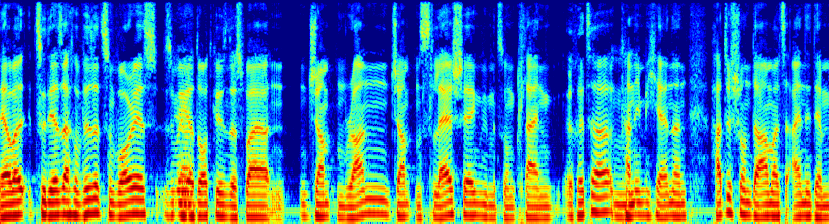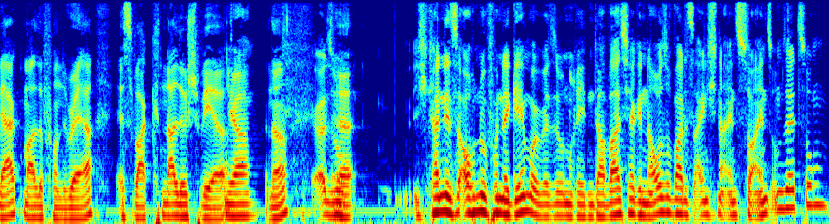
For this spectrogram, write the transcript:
Ja, aber zu der Sache Wizards and Warriors sind wir Ja. ja dort gewesen, das war ja ein Jump'n'Run, Jump'n'Slash irgendwie mit so einem kleinen Ritter, Mhm. kann ich mich erinnern, hatte schon damals eine der Merkmale von Rare, es war knalle schwer. Ja. Ne? Also, Äh, ich kann jetzt auch nur von der Gameboy-Version reden. Da war es ja genauso, war das eigentlich eine 1 zu 1 Umsetzung?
